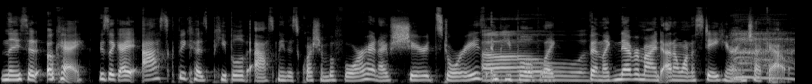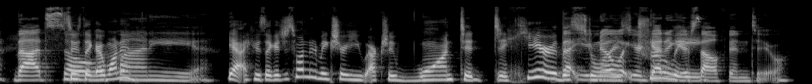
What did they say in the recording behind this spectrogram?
And then he said, okay. He was like, I ask because people have asked me this question before and I've shared stories and people have Oh. like been like, never mind, I don't want to stay here and check out. That's so, So he's like, I wanted- funny Yeah. He was like, I just wanted to make sure you actually wanted to hear the that you know what you're getting yourself into.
